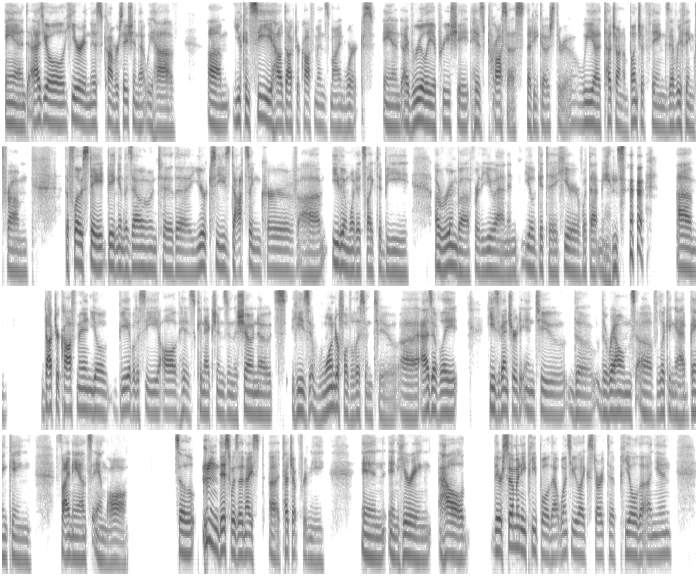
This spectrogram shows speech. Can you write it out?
And as you'll hear in this conversation that we have, um, you can see how Dr. Kaufman's mind works and I really appreciate his process that he goes through. We uh, touch on a bunch of things, everything from the flow state, being in the zone, to the Yerkes Dodson curve, uh, even what it's like to be a Roomba for the UN, and you'll get to hear what that means. um, Dr. Kaufman, you'll be able to see all of his connections in the show notes. He's wonderful to listen to. Uh, as of late, he's ventured into the the realms of looking at banking, finance, and law. So this was a nice uh, touch up for me in in hearing how there's so many people that once you like start to peel the onion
